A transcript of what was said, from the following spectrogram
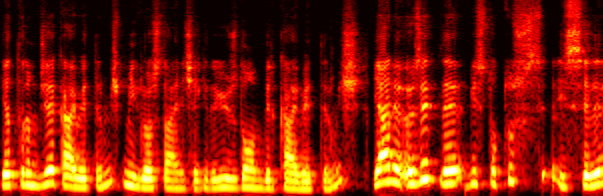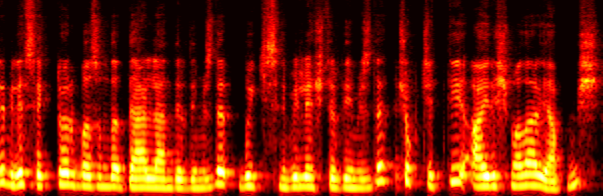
yatırımcıya kaybettirmiş. Migros da aynı şekilde %11 kaybettirmiş. Yani özetle BIST 30 hisseleri bile sektör bazında değerlendirdiğimizde bu ikisini birleştirdiğimizde çok ciddi ayrışmalar yapmış.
